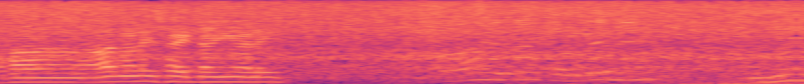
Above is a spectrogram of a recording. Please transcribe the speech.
ਹਾਂ ਆ ਨਾਲੇ ਸਾਈਡਾਂ ਹੀ ਵਾਲੇ। ਹਾਂ। ਇਹ ਤਾਂ ਖੋਲਦੇ ਨੇ ਹੂੰ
